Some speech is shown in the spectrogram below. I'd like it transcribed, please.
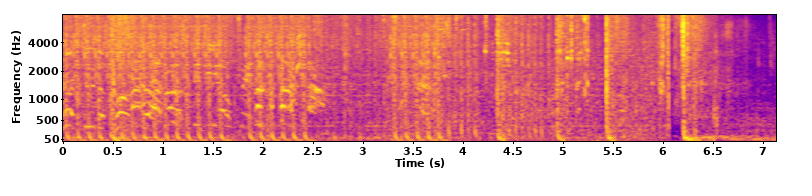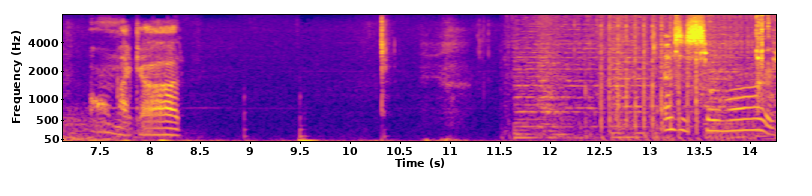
Cut through the post office! In the open! Oh my god. This is so hard.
